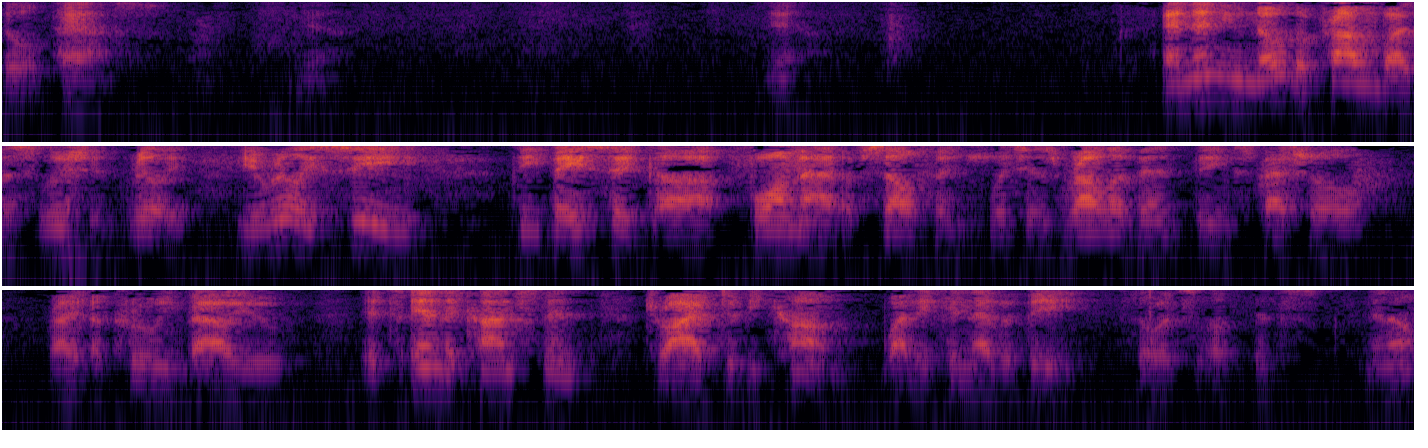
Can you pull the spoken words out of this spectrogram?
it will pass. Yeah. Yeah. And then you know the problem by the solution, really. You really see the basic uh, format of selfing, which is relevant, being special, right, accruing value. It's in the constant drive to become what it can never be. So it's it's you know,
